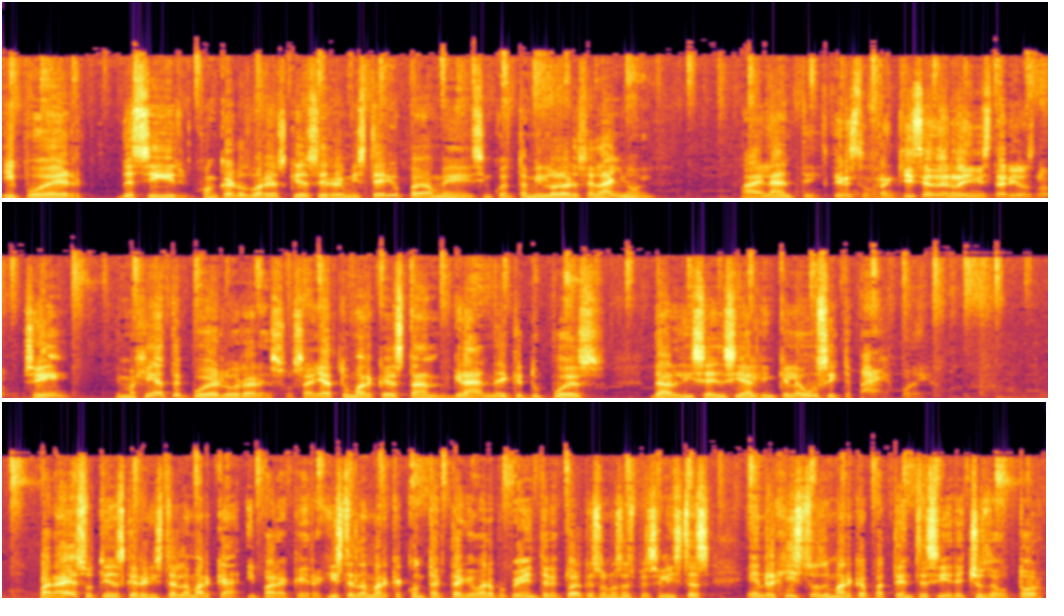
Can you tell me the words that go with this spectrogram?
y poder decir, Juan Carlos Vargas quiere ser Rey Misterio, págame 50 mil dólares al año y adelante. Tienes tu franquicia de Rey Misterios, ¿no? Sí, imagínate poder lograr eso. O sea, ya tu marca es tan grande que tú puedes dar licencia a alguien que la use y te pague por ello. Para eso tienes que registrar la marca y para que registres la marca contacta a Guevara Propiedad Intelectual, que son los especialistas en registros de marca, patentes y derechos de autor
